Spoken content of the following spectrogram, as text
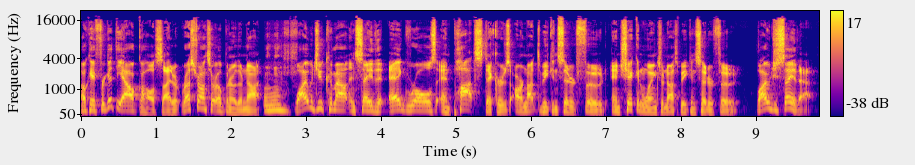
Okay, forget the alcohol side of it. Restaurants are open or they're not. Mm-hmm. Why would you come out and say that egg rolls and pot stickers are not to be considered food and chicken wings are not to be considered food? Why would you say that?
